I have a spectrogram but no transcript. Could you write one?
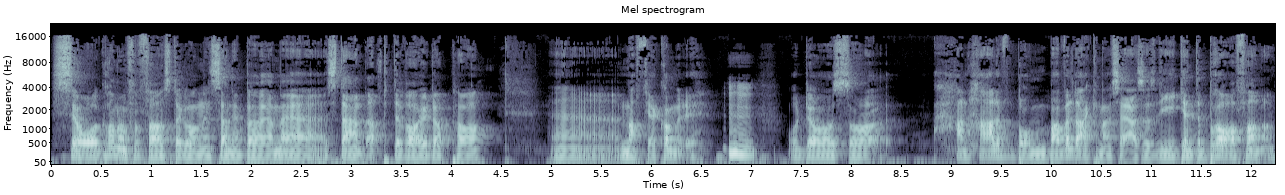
såg honom för första gången sen jag började med stand-up. Det var ju då på eh, Mafia Comedy. Och då så, han halvbombade väl där kan man säga. Alltså det gick inte bra för honom.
